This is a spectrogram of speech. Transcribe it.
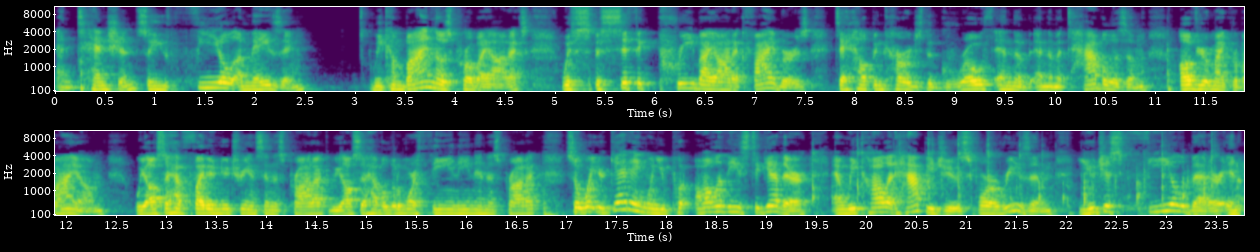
and tension so you feel amazing we combine those probiotics with specific prebiotic fibers to help encourage the growth and the, and the metabolism of your microbiome. We also have phytonutrients in this product. We also have a little more theanine in this product. So what you're getting when you put all of these together, and we call it happy juice for a reason, you just feel better in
